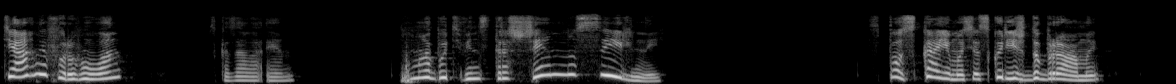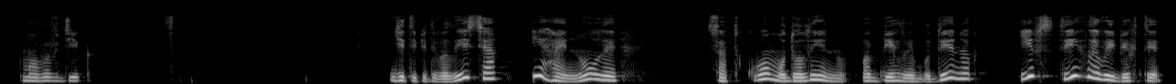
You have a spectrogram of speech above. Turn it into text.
тягне фургон, сказала Ен. Мабуть, він страшенно сильний. Спускаємося скоріш до брами, мовив Дік. Діти підвелися і гайнули садком у долину, оббігли будинок і встигли вибігти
